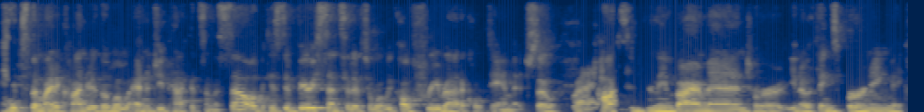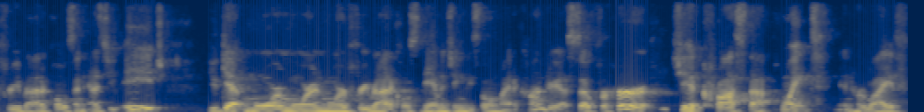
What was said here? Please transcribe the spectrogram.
hits the mitochondria the little energy packets in the cell because they're very sensitive to what we call free radical damage. So right. toxins in the environment or you know things burning make free radicals. And as you age you get more and more and more free radicals damaging these little mitochondria so for her she had crossed that point in her life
